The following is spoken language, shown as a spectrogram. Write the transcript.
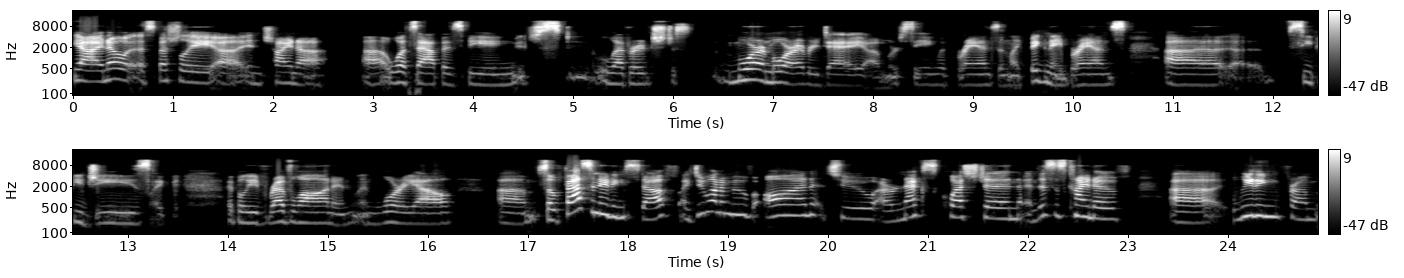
Yeah, I know, especially uh, in China, uh, WhatsApp is being just leveraged just more and more every day um, we're seeing with brands and like big name brands uh, cpgs like i believe revlon and, and l'oreal. Um, so fascinating stuff. I do want to move on to our next question and this is kind of uh, leading from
